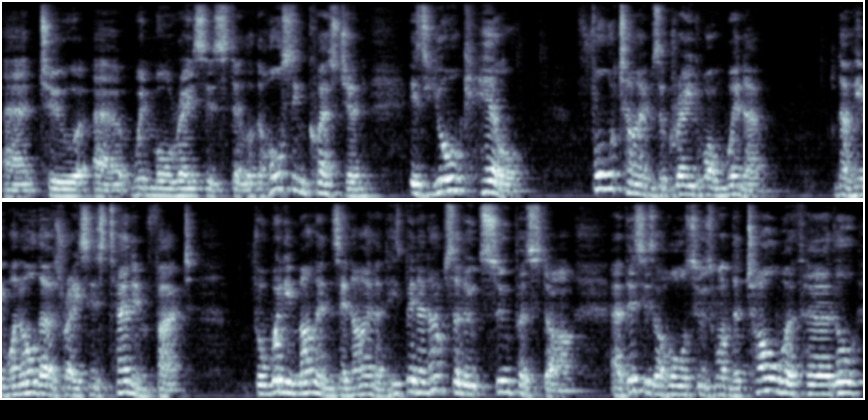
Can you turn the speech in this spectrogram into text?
uh, to uh, win more races still. And the horse in question is Yorkhill, four times a Grade 1 winner. Now he won all those races, 10 in fact, for Willie Mullins in Ireland. He's been an absolute superstar. Uh, this is a horse who's won the Tolworth Hurdle,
